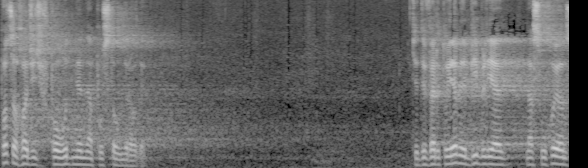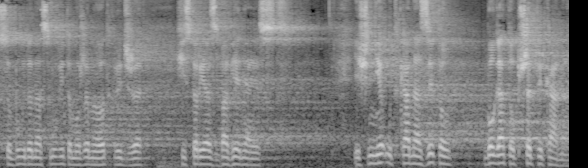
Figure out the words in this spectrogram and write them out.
Po co chodzić w południe na pustą drogę? Kiedy wertujemy Biblię, nasłuchując, co Bóg do nas mówi, to możemy odkryć, że historia zbawienia jest, jeśli nie utkana zy, to bogato przetykana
